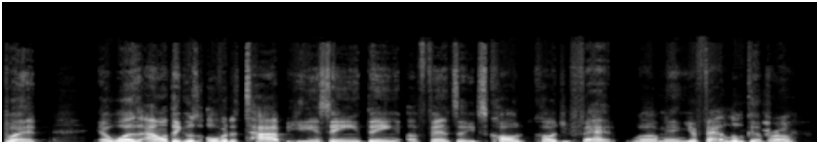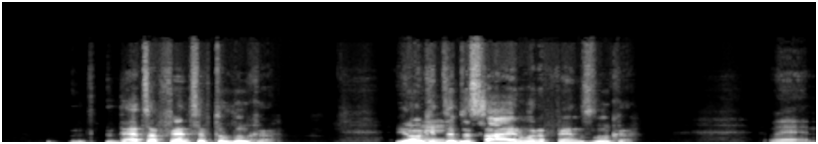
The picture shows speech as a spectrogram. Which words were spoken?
but it was. I don't think it was over the top. He didn't say anything offensive. He just called called you fat. Well, man, you're fat, Luka, bro. That's offensive to Luka. You don't get to decide what offends Luka. Man,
